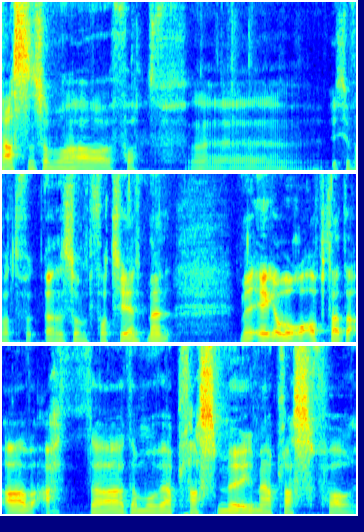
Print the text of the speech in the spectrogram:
plassen som hun har fått øh, Ikke fått øh, som fortjent, men, men jeg har vært opptatt av at det må være plass, mye mer plass for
